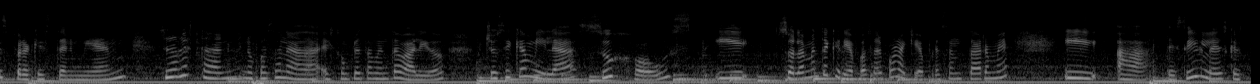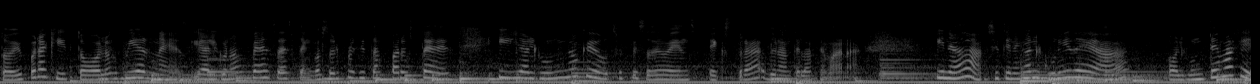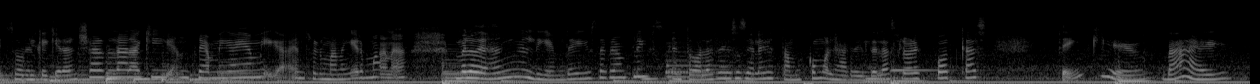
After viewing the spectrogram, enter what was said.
espero que estén bien. Si no lo están, no pasa nada, es completamente válido. Yo soy Camila, su host, y solamente quería pasar por aquí a presentarme y a decirles que estoy por aquí todos los viernes y algunas veces tengo sorpresitas para ustedes y alguno que otro episodio extra durante la semana. Y nada, si tienen alguna idea o algún tema que, sobre el que quieran charlar aquí entre amiga y entre hermana y hermana, me lo dejan en el DM de Instagram, please. En todas las redes sociales estamos como el Jardín de las Flores Podcast. Thank you. Bye.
